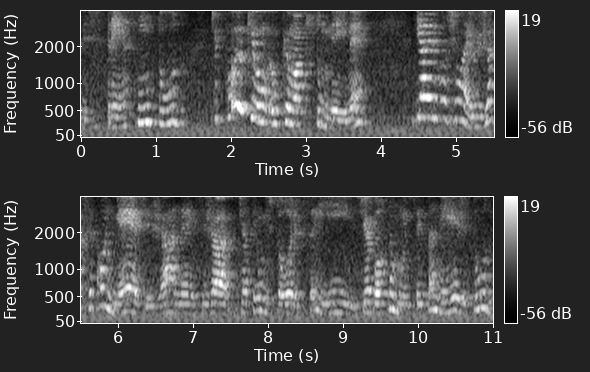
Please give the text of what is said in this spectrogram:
desses trem assim e tudo, que foi o que eu, o que eu me acostumei, né? E aí ele falou assim, uai, já que você conhece já, né, você já, já tem uma história com isso aí, você já gosta muito de sertanejo e tudo,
